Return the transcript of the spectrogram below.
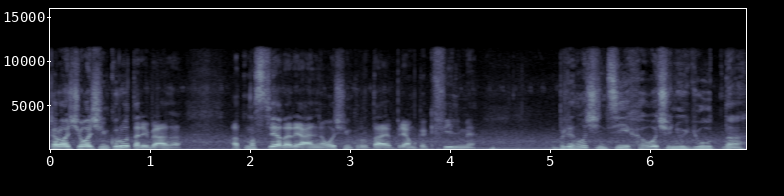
Короче, очень круто, ребята. Атмосфера реально очень крутая, прям как в фильме. Блин, очень тихо, очень уютно.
